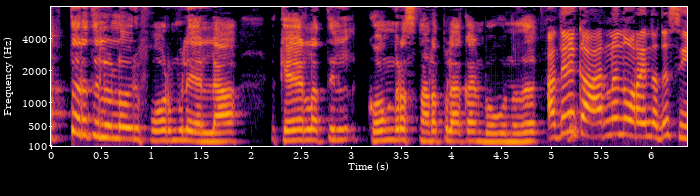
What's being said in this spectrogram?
അത്തരത്തിലുള്ള ഒരു ഫോർമുലയല്ല കേരളത്തിൽ കോൺഗ്രസ് നടപ്പിലാക്കാൻ പോകുന്നത് അതിന് കാരണം എന്ന് പറയുന്നത് സി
